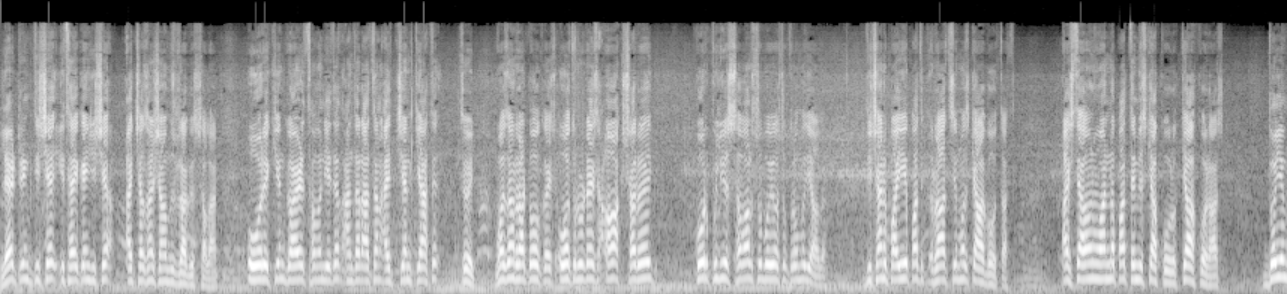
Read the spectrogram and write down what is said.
तुम मकान ये ब्रो कन अत पे अना योत अस बना शुर नेरन अत डल गोमुत तुम दिव नज़र पान तुम वो पान तम रूज ये लैट्रिन लैट्रिन तथे कन यह अत शाम ड्रग्स चलान और एक गाड़ थवन ये अंदर अचान अतचन क्या चल वो जन रटोक ओत रुट अख शराब कोर पुलिस सवाल सुबह त्रोमुत यल यह पाई पे रात से मज क्या गो तथ अस तवन वन पे तमिस क्या कोर क्या कोरहस दोम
